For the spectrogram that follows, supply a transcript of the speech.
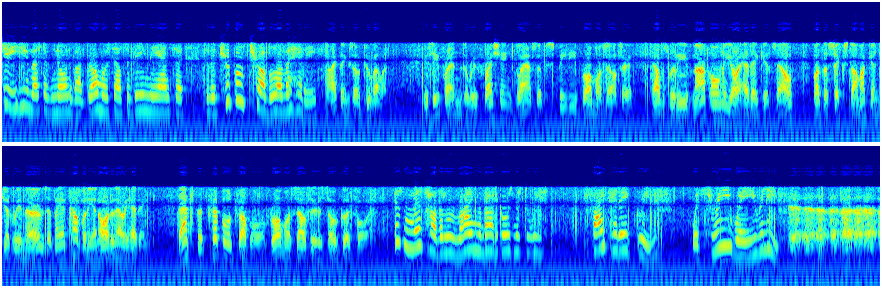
Gee, he must have known about bromo seltzer being the answer to the triple trouble of a headache. I think so too, Ellen. You see, friends, a refreshing glass of speedy bromo seltzer helps relieve not only your headache itself, but the sick stomach and jittery nerves that may accompany an ordinary headache. That's the triple trouble bromo seltzer is so good for. Isn't this how the little rhyme about it goes, Mr. Weiss? Fight headache grief with three-way relief.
